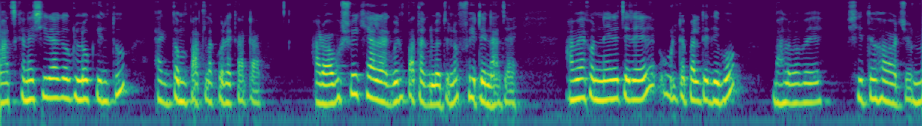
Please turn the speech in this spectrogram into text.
মাঝখানে শিরাগুলো কিন্তু একদম পাতলা করে কাটা। আর অবশ্যই খেয়াল রাখবেন পাতাগুলোর জন্য ফেটে না যায়। আমি এখন নেড়ে চেড়ে উল্টে পাল্টে দেব ভালোভাবে সিদ্ধ হওয়ার জন্য।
